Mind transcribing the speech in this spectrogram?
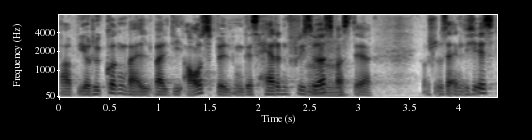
Barbierrückgang, weil, weil die Ausbildung des Herrenfriseurs, mhm. was der schlussendlich ist,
